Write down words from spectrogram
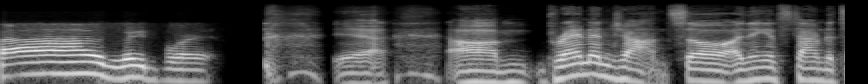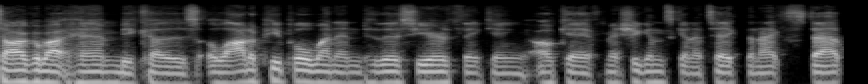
I was waiting for it yeah. Um, Brandon John. So I think it's time to talk about him because a lot of people went into this year thinking, okay, if Michigan's going to take the next step,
